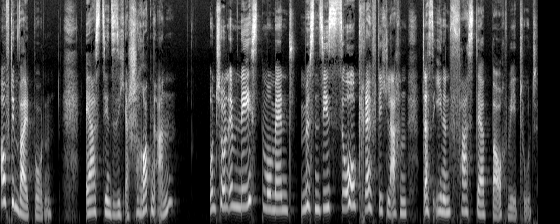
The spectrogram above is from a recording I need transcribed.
auf dem Waldboden. Erst sehen sie sich erschrocken an und schon im nächsten Moment müssen sie so kräftig lachen, dass ihnen fast der Bauch wehtut.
